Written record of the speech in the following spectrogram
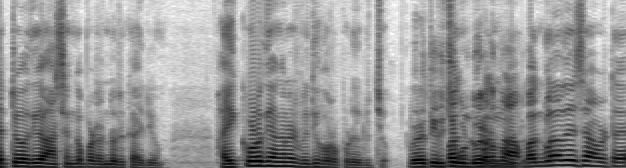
ഏറ്റവും അധികം ആശങ്കപ്പെടേണ്ട ഒരു കാര്യം. ഹൈക്കോടതി അങ്ങനെ ഒരു വിധി പുറപ്പെടുവിപ്പിച്ചു. ഇവരെ തിരിച്ചു കൊണ്ടുവരണം ബംഗ്ലാദേശ് ആവട്ടെ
